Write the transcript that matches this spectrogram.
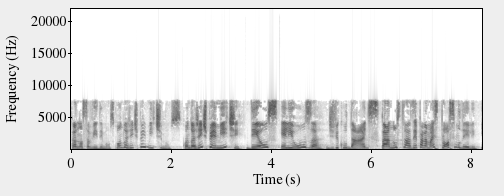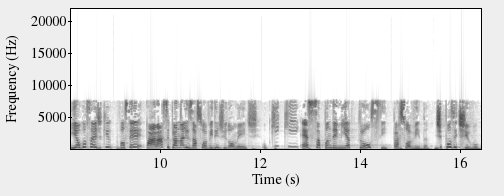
para nossa vida, irmãos. Quando a gente permite, irmãos. Quando a gente permite, Deus ele usa dificuldades para nos trazer para mais próximo dele. E eu gostaria de que você parasse para analisar sua vida individualmente. O que que essa pandemia trouxe para sua vida de positivo?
